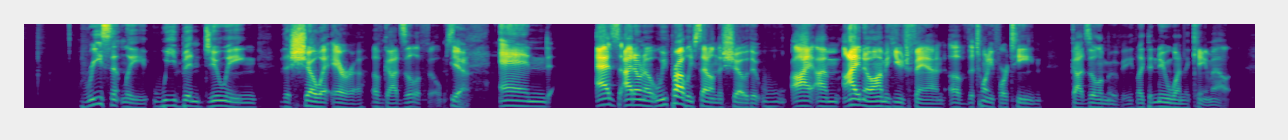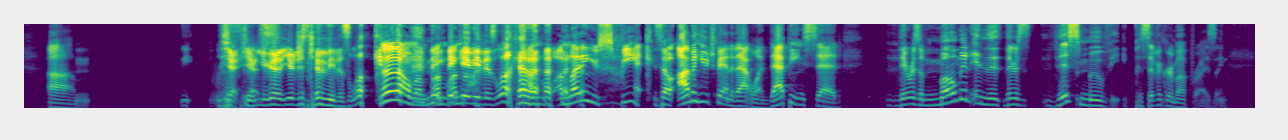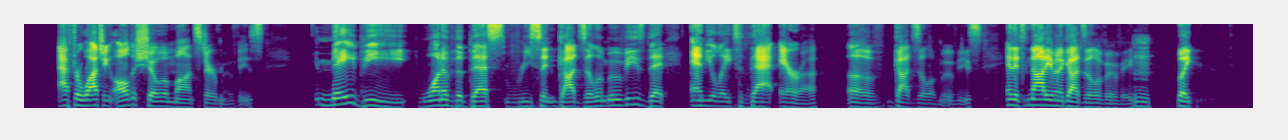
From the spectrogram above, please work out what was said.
recently we've been doing the Showa era of Godzilla films. Yeah. And as I don't know, we've probably said on the show that I I'm I know I'm a huge fan of the 2014 Godzilla movie, like the new one that came out. Um Yeah, you're, yes. you're, gonna- you're just giving me this look. No, no, no. I'm, Nick, I'm, Nick I'm, gave me this look. I'm. I'm letting you speak. So I'm a huge fan of that one. That being said, there was a moment in the there's this movie, Pacific Rim Uprising, after watching all the Showa monster movies, may be one of the best recent Godzilla movies that emulates that era of Godzilla movies. And it's not even a Godzilla movie. Like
